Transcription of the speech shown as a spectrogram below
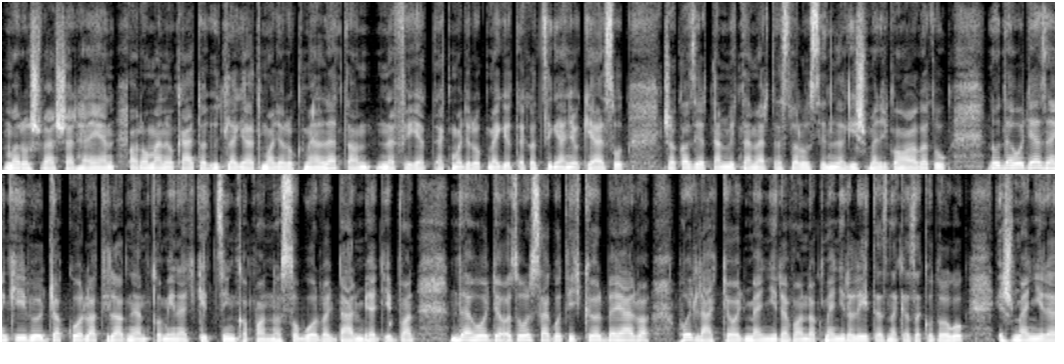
Marosvásárhelyen a románok által ütlegelt magyarok mellett, a ne féljetek, magyarok megjöttek a cigányok jelszót, csak azért említem, mert ezt valószínűleg ismerik a hallgatók, no de hogy ezen kívül gyakorlatilag nem tudom én egy-két cinkapanna szobor vagy bármi egyéb van, de hogy az országot így körbejárva, hogy látja, hogy mennyire vannak, mennyire léteznek ezek a dolgok, és mennyire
